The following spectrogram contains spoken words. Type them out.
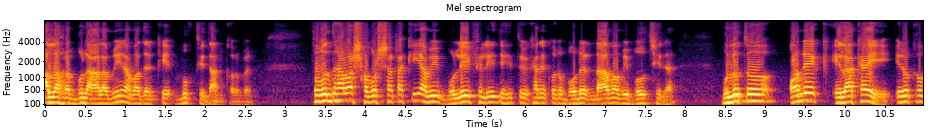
আল্লাহ রব্বুল আলমিন আমাদেরকে মুক্তি দান করবেন। তো বন্ধুরা, আমার সমস্যাটা কি আমি বলেই ফেলি, যেহেতু এখানে কোনো বোনের নাম আমি বলছি না। মূলত অনেক এলাকায় এরকম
